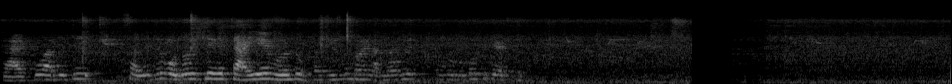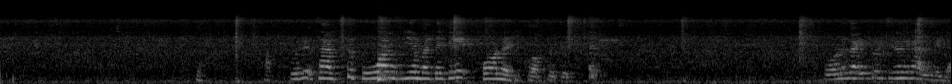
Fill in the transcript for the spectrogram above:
ചായക്ക് പറഞ്ഞിട്ട് സമയത്ത് കൊണ്ടുപോയിട്ടില്ലെങ്കിൽ ചായയെ വേണ്ടു. പയ്യൊന്നും വേണ്ട എന്നാൽ കൊടുക്കൊക്കെ കേട്ടു സ്ഥലത്ത് പോവാൻ ചെയ്യുമ്പോഴത്തേക്ക് ഫോൺ അടിക്കും അപ്പോഴത്തേക്ക് ഫോൺ കൈ അറിയില്ല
